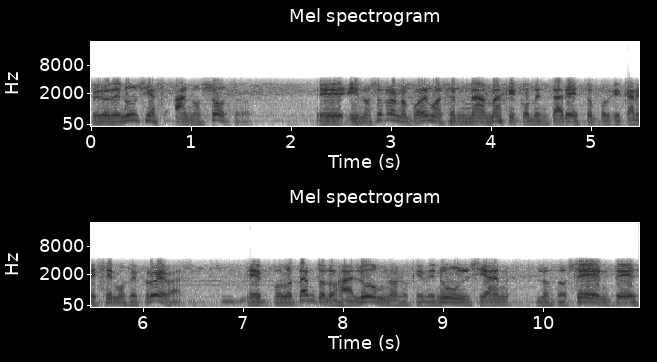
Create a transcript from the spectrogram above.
pero denuncias a nosotros. Eh, y nosotros no podemos hacer nada más que comentar esto porque carecemos de pruebas. Eh, por lo tanto, los alumnos, los que denuncian, los docentes,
